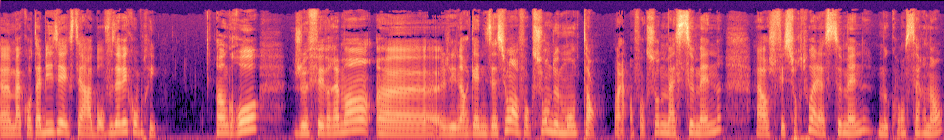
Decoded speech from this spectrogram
euh, ma comptabilité, etc. Bon, vous avez compris. En gros, je fais vraiment, euh, j'ai une organisation en fonction de mon temps. Voilà, en fonction de ma semaine. Alors, je fais surtout à la semaine me concernant.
